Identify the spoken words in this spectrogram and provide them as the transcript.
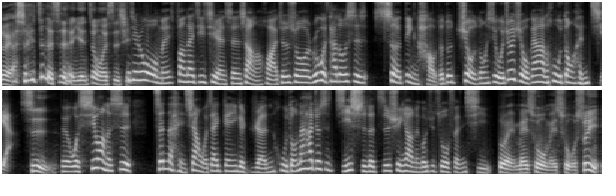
对啊，所以这个是很严重的事情。而且如果我们放在机器人身上的话，就是说，如果它都是设定好的、都旧的东西，我就会觉得我跟它的互动很假。是，对我希望的是。真的很像我在跟一个人互动，那他就是及时的资讯要能够去做分析。对，没错，没错。所以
